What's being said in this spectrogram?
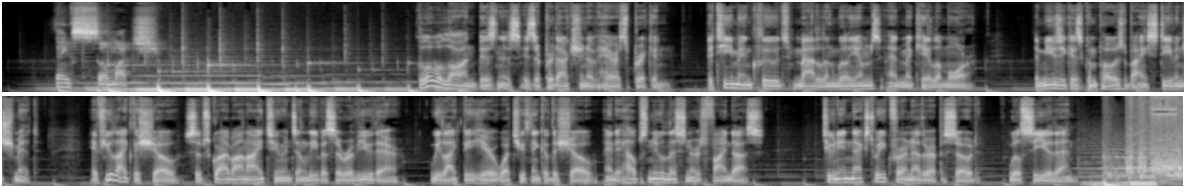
Thanks so much. Global Law and Business is a production of Harris Bricken. The team includes Madeline Williams and Michaela Moore. The music is composed by Stephen Schmidt. If you like the show, subscribe on iTunes and leave us a review there. We like to hear what you think of the show, and it helps new listeners find us. Tune in next week for another episode. We'll see you then.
